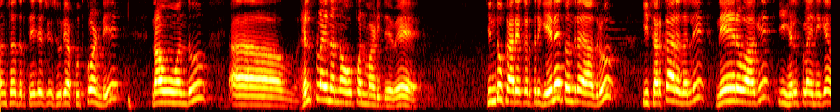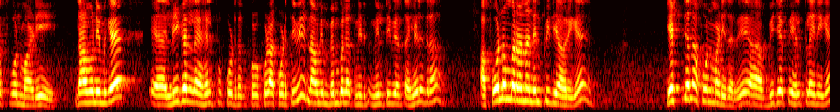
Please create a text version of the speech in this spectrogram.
ಸಂಸದರ ತೇಜಸ್ವಿ ಸೂರ್ಯ ಕೂತ್ಕೊಂಡು ನಾವು ಒಂದು ಹೆಲ್ಪ್ಲೈನನ್ನು ಓಪನ್ ಮಾಡಿದ್ದೇವೆ. ಹಿಂದೂ ಕಾರ್ಯಕರ್ತರಿಗೆ ಏನೇ ತೊಂದರೆ ಆದರೂ ಈ ಸರ್ಕಾರದಲ್ಲಿ ನೇರವಾಗಿ ಈ ಹೆಲ್ಪ್ಲೈನಿಗೆ ಫೋನ್ ಮಾಡಿ. ನಾವು ನಿಮಗೆ ಲೀಗಲ್ ಹೆಲ್ಪ್ ಕೊಡ್ ಕೂಡ ಕೊಡ್ತೀವಿ. ನಾವು ನಿಮ್ಮ ಬೆಂಬಲಕ್ಕೆ ನಿಲ್ ನಿಲ್ತೀವಿ ಅಂತ ಹೇಳಿದ್ರ, ಆ ಫೋನ್ ನಂಬರನ್ನು ನೆನಪಿದೆಯಾ ಅವರಿಗೆ? ಎಷ್ಟು ಜನ ಫೋನ್ ಮಾಡಿದ್ದಾರೆ ರೀ, ಆ ಬಿ ಜೆ ಪಿ ಹೆಲ್ಪ್ಲೈನಿಗೆ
